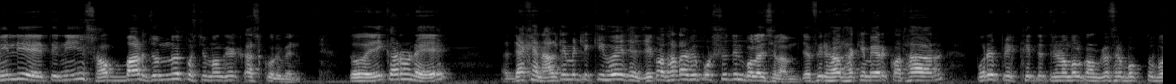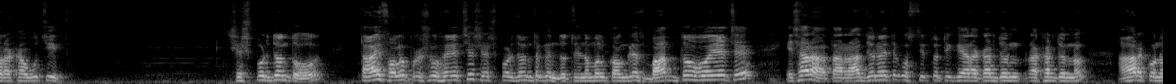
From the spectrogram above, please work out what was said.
মিলিয়ে তিনি সববার জন্যই পশ্চিমবঙ্গে কাজ করবেন। তো এই কারণে, দেখেন আলটিমেটলি কি হয়েছে? যে কথাটা আমি পরশুদিন বলেছিলাম, যে ফিরহাদ হাকিমের কথার পরিপ্রেক্ষিতে তৃণমূল কংগ্রেসের বক্তব্য রাখা উচিত। শেষ পর্যন্ত তাই ফলপ্রসূ হয়েছে, শেষ পর্যন্ত কিন্তু তৃণমূল কংগ্রেস বাধ্য হয়েছে। এছাড়া তার রাজনৈতিক অস্তিত্ব টিকিয়ে রাখার জন্য রাখার জন্য আর কোনো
